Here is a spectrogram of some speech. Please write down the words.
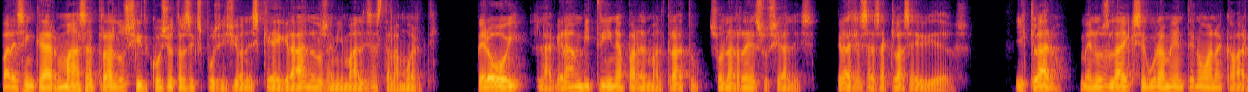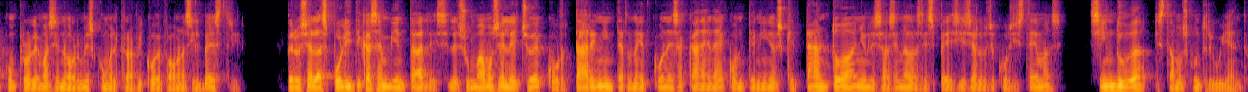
parecen quedar más atrás los circos y otras exposiciones que degradan a los animales hasta la muerte. Pero hoy, la gran vitrina para el maltrato son las redes sociales, gracias a esa clase de videos. Y claro, menos likes seguramente no van a acabar con problemas enormes como el tráfico de fauna silvestre. Pero si a las políticas ambientales le sumamos el hecho de cortar en Internet con esa cadena de contenidos que tanto daño les hacen a las especies y a los ecosistemas, sin duda estamos contribuyendo.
